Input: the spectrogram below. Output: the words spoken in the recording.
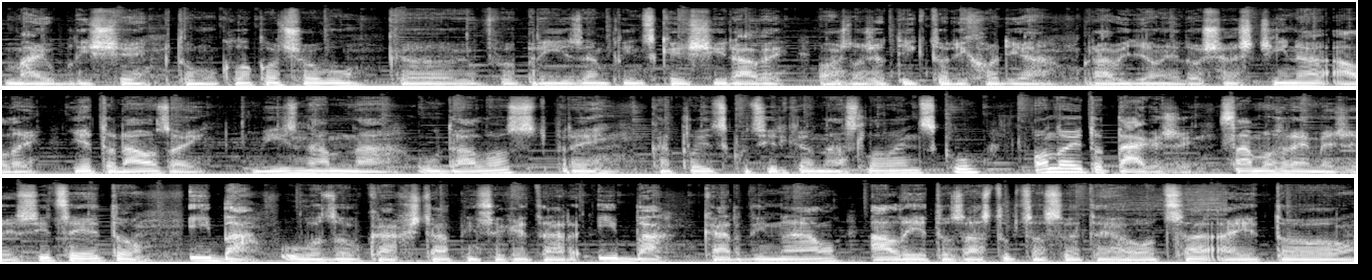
majú bližšie k tomu Klokočovu, k, pri Zemplínskej šírave. Možno, že tí, ktorí chodia pravidelne do Šaštína, ale je to naozaj významná udalosť pre katolickú církev na Slovensku. Ono je to tak, že samozrejme, že síce je to iba v úvodzovkách štátny sekretár, iba kardinál, ale je to zástupca svätého Otca a je to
